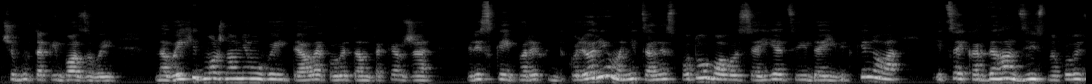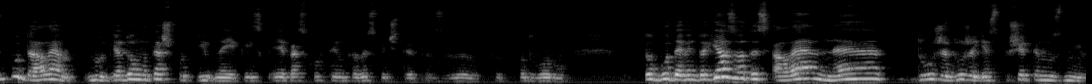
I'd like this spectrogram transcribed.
щоб був такий базовий на вихід, можна в ньому вийти, але коли там таке вже різкий перехід кольорів, мені це не сподобалося, і я цю ідею відкинула. І цей кардиган, звісно, колись буде, але ну, для дому теж потрібна якийсь, якась ковтинка вискочити з, тут по двору. То буде він дов'язуватись, але не дуже-дуже я спішитиму з ним.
